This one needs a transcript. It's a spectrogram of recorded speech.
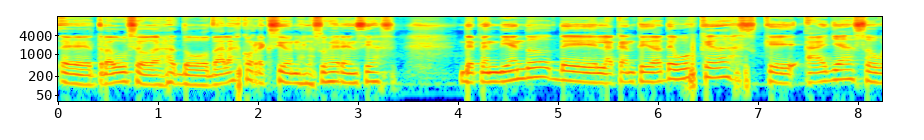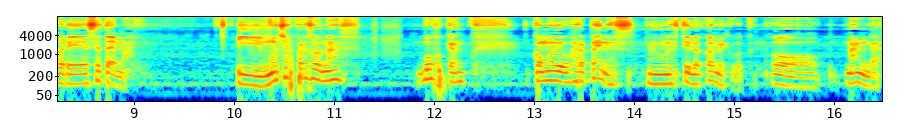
eh, traduce o da, las correcciones, las sugerencias, dependiendo de la cantidad de búsquedas que haya sobre ese tema. Y muchas personas buscan cómo dibujar penes en un estilo comic book o manga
